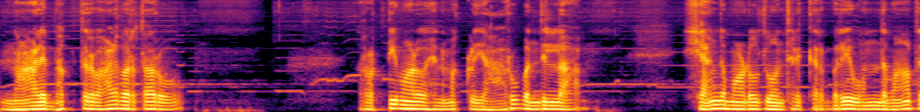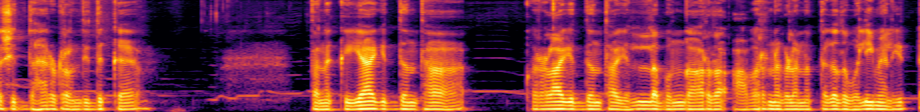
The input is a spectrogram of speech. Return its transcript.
ನಾಳೆ ಭಕ್ತರು ಭಾಳ ಬರ್ತಾರೋ, ರೊಟ್ಟಿ ಮಾಡೋ ಹೆಣ್ಮಕ್ಳು ಯಾರೂ ಬಂದಿಲ್ಲ. ಹೆಂಗೆ ಮಾಡೋದು ಅಂತ ಅಂಥೇಳಿ ಕರ್ಬರೀ ಒಂದು ಮಾತು ಸಿದ್ಧಾರೂಢರು ಅಂದಿದ್ದಕ್ಕೆ ತನ್ನ ಕೈಯಾಗಿದ್ದಂಥ ಕೊರಳಾಗಿದ್ದಂಥ ಎಲ್ಲ ಬಂಗಾರದ ಆಭರಣಗಳನ್ನು ತೆಗೆದು ಒಲಿ ಮೇಲೆ ಇಟ್ಟ.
